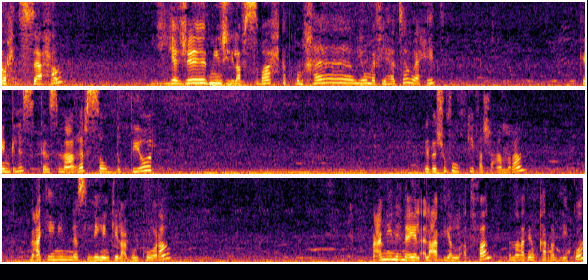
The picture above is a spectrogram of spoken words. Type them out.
واحد الساحة. كيعجبني نجي لها في الصباح كتكون خاوية وما فيها حتى واحد. كنجلس كنسمع غير الصوت د الطيور دابا شوفوا كيفاش عامره مع كاينين الناس اللي هين كيلعبوا الكره عاملين هنايا الألعاب ديال الأطفال. أنا غادي نقرب لكم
